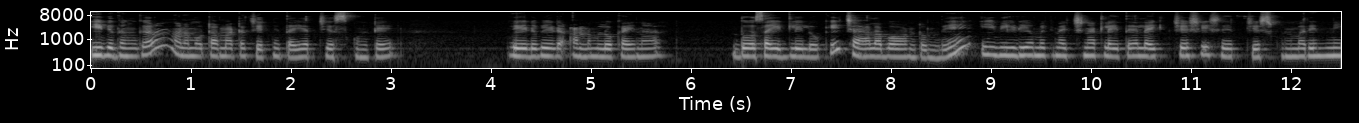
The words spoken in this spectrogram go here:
ఈ విధంగా మనము టమాటా చట్నీ తయారు చేసుకుంటే వేడి వేడి అన్నంలోకైనా దోశ ఇడ్లీలోకి చాలా బాగుంటుంది. ఈ వీడియో మీకు నచ్చినట్లయితే లైక్ చేసి షేర్ చేసుకుని మరిన్ని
